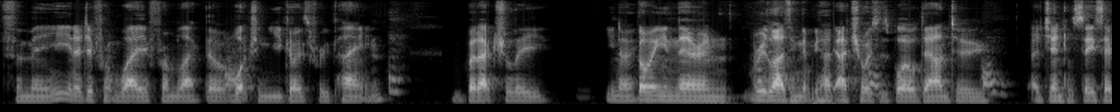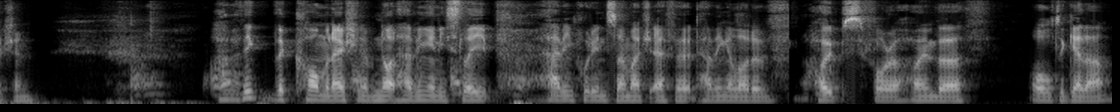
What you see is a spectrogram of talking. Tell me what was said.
for me in a different way from like the watching you go through pain, but actually, you know, going in there and realizing that we had our choices boiled down to a gentle C-section. Um, I think the culmination of not having any sleep, having put in so much effort, having a lot of hopes for a home birth all together,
